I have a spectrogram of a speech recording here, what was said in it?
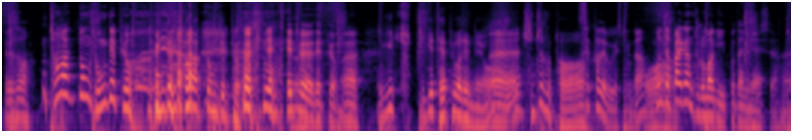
그래서 청학동 동대표 근데 청학동 대표. 그냥 대표예요 대표. 예. 어, 이게 주- 이게 대표가 됐네요. 네. 이게 진짜 좋다. 스코어 해보겠습니다. 와. 혼자 빨간 두루마기 입고 다닐 네. 수 있어요. 예.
